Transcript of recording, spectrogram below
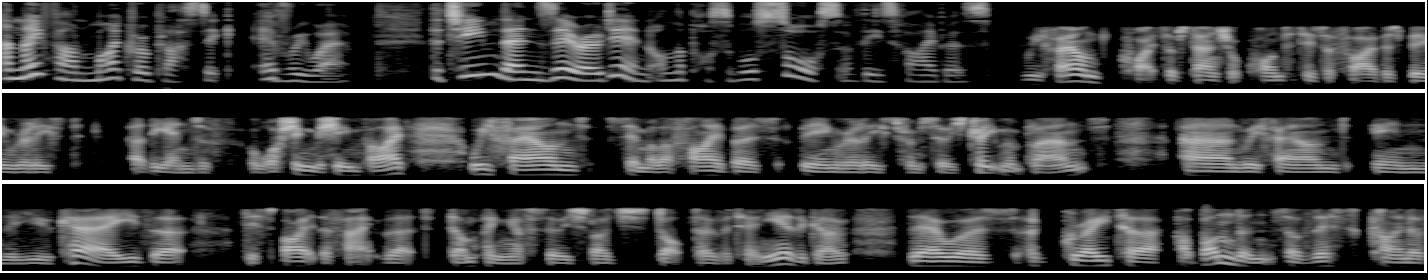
and they found microplastic everywhere. The team then zeroed in on the possible source of these fibres. We found quite substantial quantities of fibres being released at the end of a washing machine pipe. We found similar fibres being released from sewage treatment plants, and we found in the UK that despite the fact that dumping of sewage sludge stopped over 10 years ago, there was a greater abundance of this kind of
